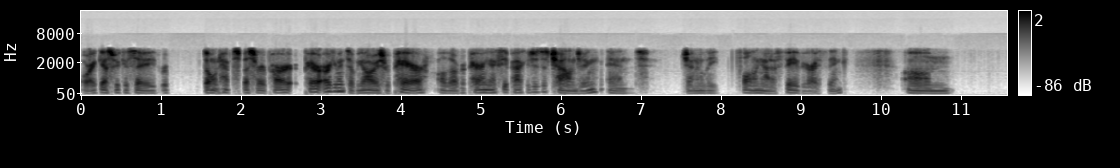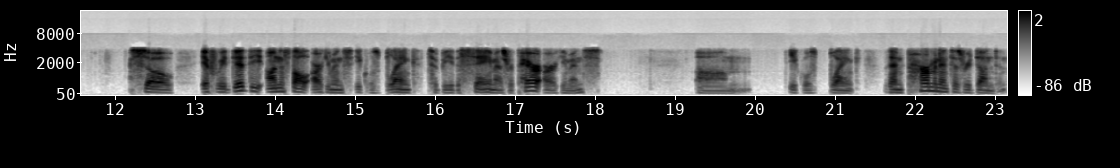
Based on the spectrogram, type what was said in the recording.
Or I guess we could say don't have to specify repair arguments, and we always repair, although repairing exe packages is challenging and generally falling out of favor, I think. Um, so if we did the uninstall arguments equals blank to be the same as repair arguments um, equals blank, then permanent is redundant,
